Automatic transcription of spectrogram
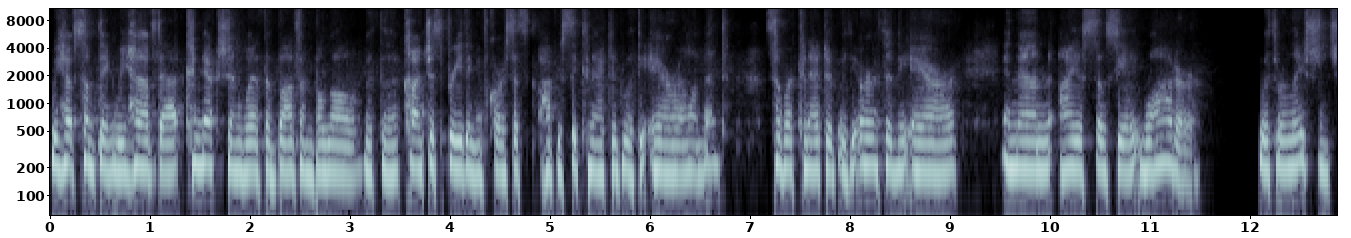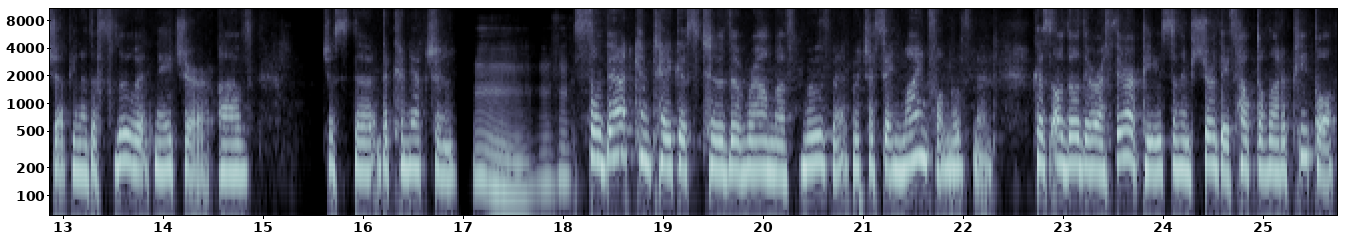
We have something we have that connection with above and below with the conscious breathing of course it's obviously connected with the air element so we're connected with the earth and the air. And then I associate water with relationship, you know, the fluid nature of just the, the connection. Hmm, mm-hmm. So that can take us to the realm of movement, which I say mindful movement. Because although there are therapies, and I'm sure they've helped a lot of people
